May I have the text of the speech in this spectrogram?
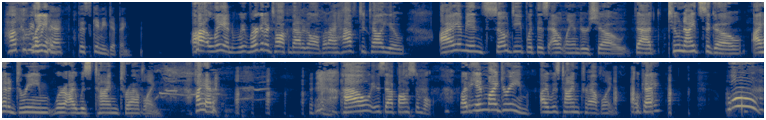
how could we Lian. forget the skinny dipping? Uh, Lian, we, we're going to talk about it all, but I have to tell you, I am in so deep with this Outlander show that two nights ago I had a dream where I was time traveling. I had. How is that possible? But in my dream, I was time traveling. Okay. Woo!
